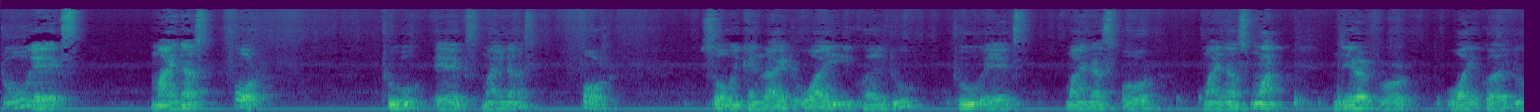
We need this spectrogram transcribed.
2x minus 4 2x minus 4 so we can write y equal to 2x minus 4 minus 1 therefore y equal to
